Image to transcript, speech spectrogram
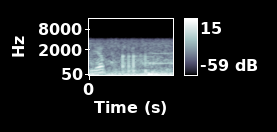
Yep.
